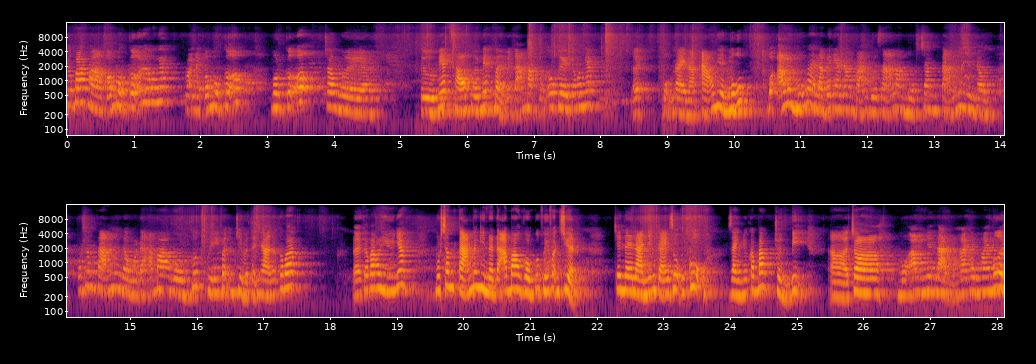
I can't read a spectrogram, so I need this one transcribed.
các bác mà có một cỡ đâu nhé loại này có một cỡ một cỡ cho người à, từ mét sáu tới mét bảy, mét tám mặc vẫn ok các bác nhé đấy, bộ này là áo liền mũ. Bộ áo liền mũ này là bên em đang bán với giá là 180.000 đồng. 180.000 đồng là đã bao gồm cước phí vận chuyển về tận nhà cho các bác. Đấy, các bác lưu ý nhé 180.000 là đã bao gồm cước phí vận chuyển. Trên đây là những cái dụng cụ dành cho các bác chuẩn bị uh, cho mùa ăn nhân đàn của 2020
